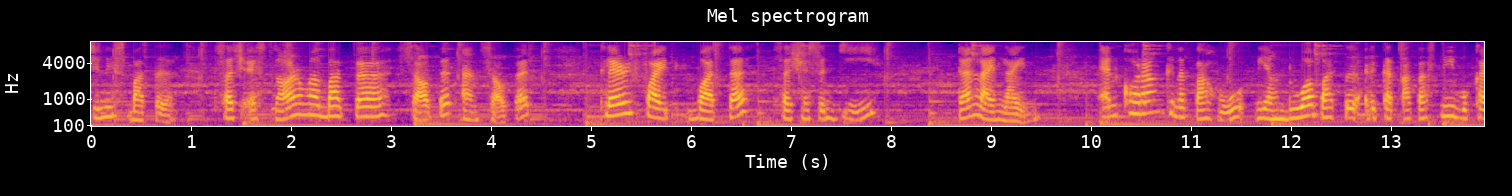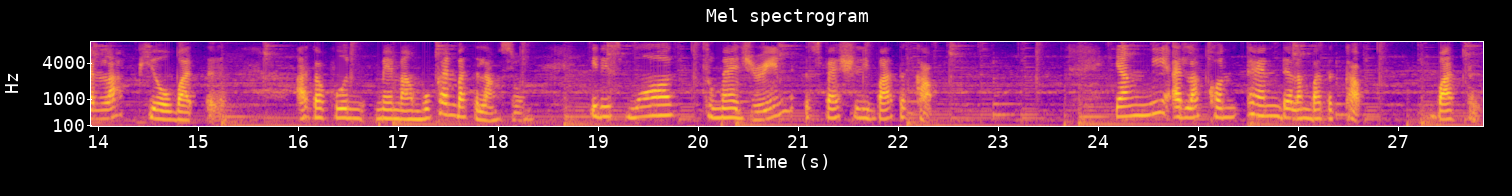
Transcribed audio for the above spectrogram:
jenis butter such as normal butter, salted and salted, clarified butter such as a ghee, dan lain-lain. And korang kena tahu yang dua butter dekat atas ni bukanlah pure butter ataupun memang bukan butter langsung. It is more to margarine, especially buttercup. Yang ni adalah konten dalam buttercup, butter.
